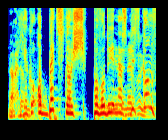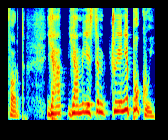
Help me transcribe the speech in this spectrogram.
No, ale Jego obecność powoduje nasz denerwuje. dyskomfort. Ja, ja jestem, czuję niepokój.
